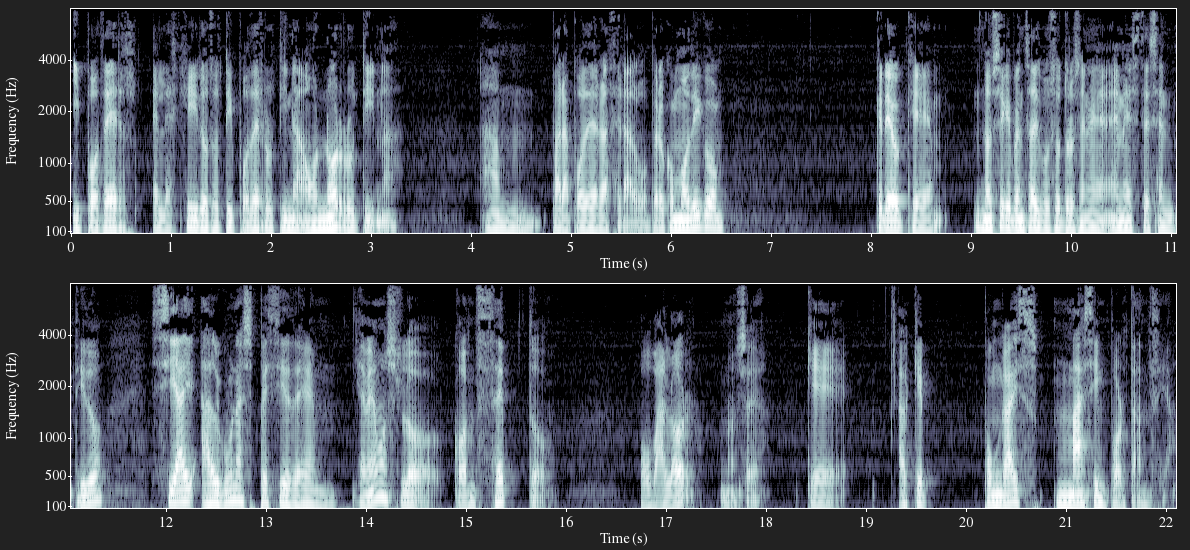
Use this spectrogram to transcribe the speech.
y poder elegir otro tipo de rutina o no rutina para poder hacer algo. Pero como digo, creo que no sé qué pensáis vosotros en, en este sentido. Si hay alguna especie de, llamémoslo, concepto o valor, no sé, que al que pongáis más importancia.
